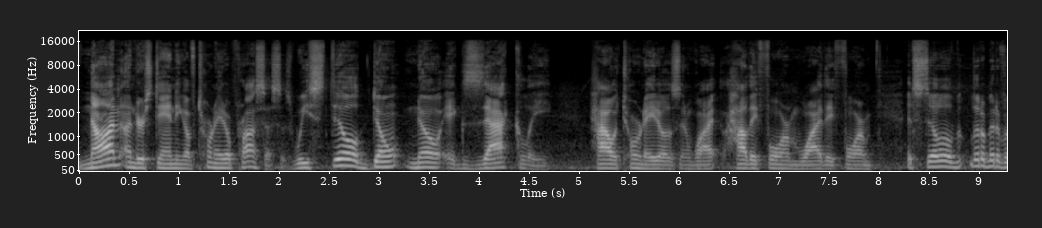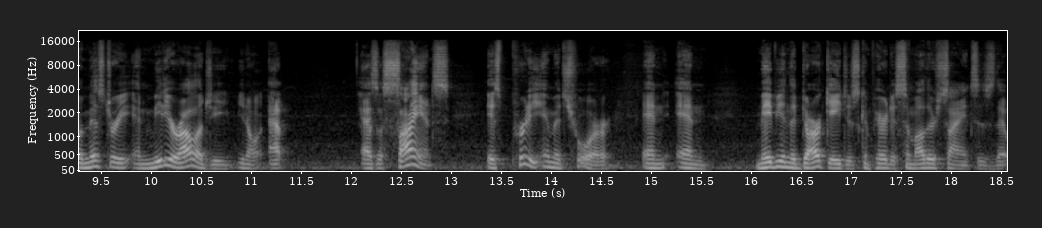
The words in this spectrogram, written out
non-understanding of tornado processes. We still don't know exactly how tornadoes and why how they form, why they form. It's still a little bit of a mystery. And meteorology, you know, at as a science is pretty immature and and maybe in the dark ages compared to some other sciences that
